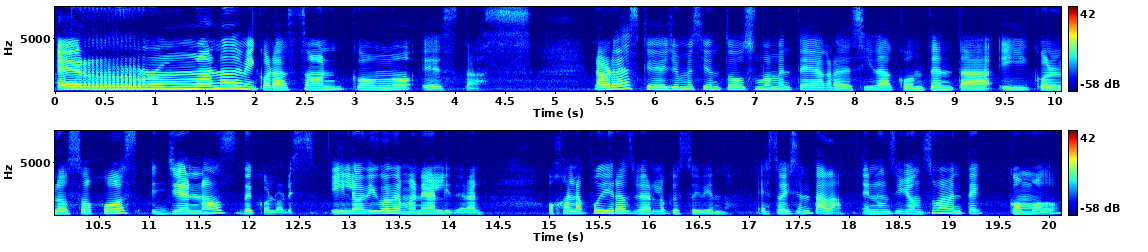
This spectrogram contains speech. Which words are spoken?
Hermana de mi corazón, ¿cómo estás? La verdad es que yo me siento sumamente agradecida, contenta y con los ojos llenos de colores. Y lo digo de manera literal. Ojalá pudieras ver lo que estoy viendo. Estoy sentada en un sillón sumamente cómodo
